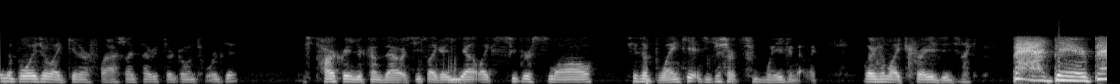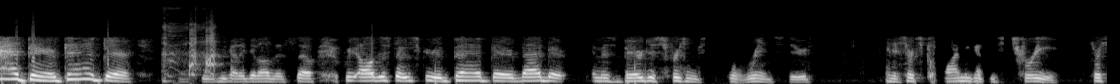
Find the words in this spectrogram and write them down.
and the boys are like, get our flashlights. How we start going towards it. This park ranger comes out. She's like a yell, like super small. She has a blanket, and she just starts waving it, like waving like crazy. And she's like, "Bad bear, bad bear, bad bear." we got to get on this. So we all just start screaming, "Bad bear, bad bear!" And this bear just freaking sprints, dude and it starts climbing up this tree. Starts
